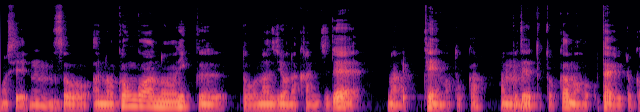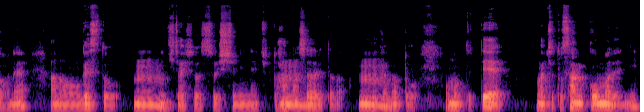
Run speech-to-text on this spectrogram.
もし、うん、そう、あの、今後、あの、ニックと同じような感じで、まあ、テーマとか、アップデートとか、まあ、お便りとかをね、あの、ゲストうん。に来た人たちと一緒にね、ちょっと話し合えたらういいんかなと思ってて、まあ、ちょっと参考までに、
